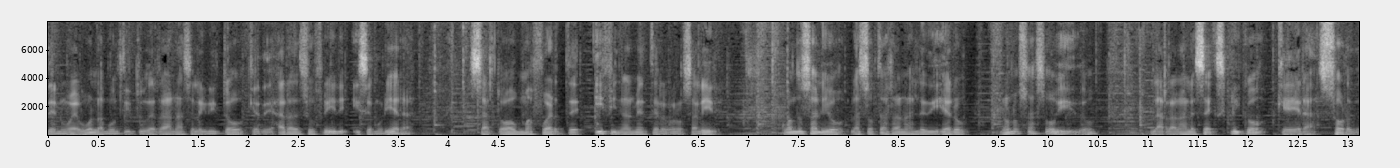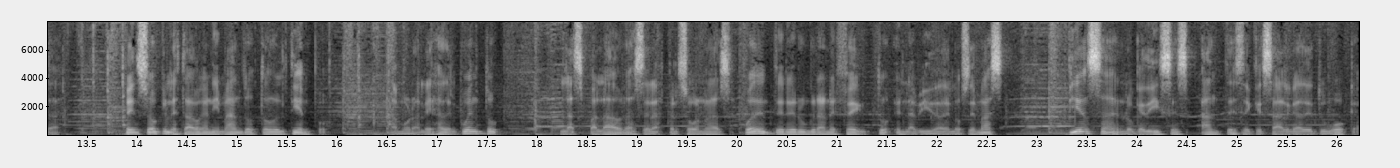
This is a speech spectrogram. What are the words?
De nuevo, la multitud de ranas le gritó que dejara de sufrir y se muriera. Saltó aún más fuerte y finalmente logró salir. Cuando salió, las otras ranas le dijeron, ¿no nos has oído? La rana les explicó que era sorda. Pensó que le estaban animando todo el tiempo. La moraleja del cuento, las palabras de las personas pueden tener un gran efecto en la vida de los demás. Piensa en lo que dices antes de que salga de tu boca.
